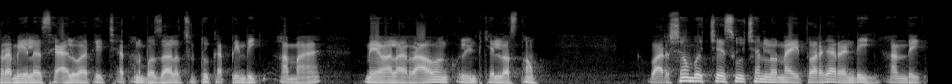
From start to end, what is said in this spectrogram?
ప్రమీల శాలువా తెచ్చి అతని భుజాల చుట్టూ కప్పింది. అమ్మా మేము అలా రావు అంకుల్ ఇంటికి వెళ్ళి వస్తాం వర్షం వచ్చే సూచనలు ఉన్నాయి త్వరగా రండి అంది.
